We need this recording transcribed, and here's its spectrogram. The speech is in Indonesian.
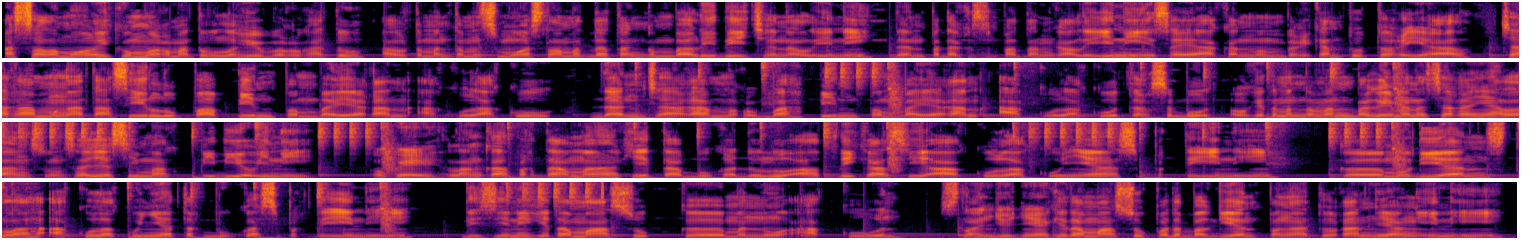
Assalamualaikum warahmatullahi wabarakatuh. Halo teman-teman semua selamat datang kembali di channel ini. Dan pada kesempatan kali ini saya akan memberikan tutorial Cara mengatasi lupa pin pembayaran aku laku Dan cara merubah pin pembayaran aku laku tersebut. Oke teman-teman bagaimana caranya? Langsung saja simak video ini. Oke langkah pertama kita buka dulu aplikasi aku lakunya seperti ini Kemudian setelah akun lakunya terbuka seperti ini, di sini kita masuk ke menu akun. Selanjutnya kita masuk pada bagian pengaturan yang ini.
